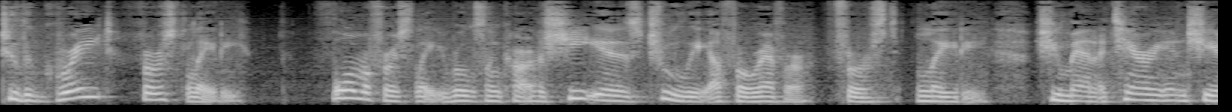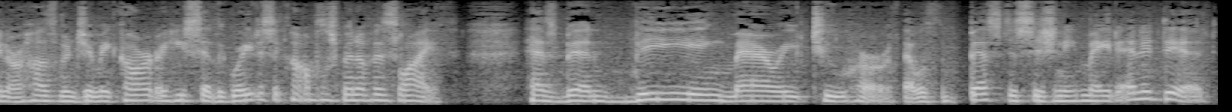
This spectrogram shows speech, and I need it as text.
to the great First Lady, former First Lady Rosalynn Carter. She is truly a forever First Lady. Humanitarian. She and her husband, Jimmy Carter, he said the greatest accomplishment of his life has been being married to her. That was the best decision he made, and it did.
